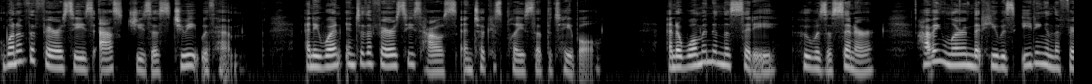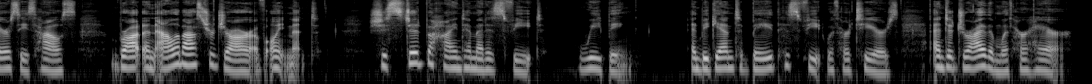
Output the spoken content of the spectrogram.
One of the Pharisees asked Jesus to eat with him, and he went into the Pharisee's house and took his place at the table. And a woman in the city, who was a sinner, having learned that he was eating in the Pharisee's house, brought an alabaster jar of ointment. She stood behind him at his feet, weeping, and began to bathe his feet with her tears and to dry them with her hair.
